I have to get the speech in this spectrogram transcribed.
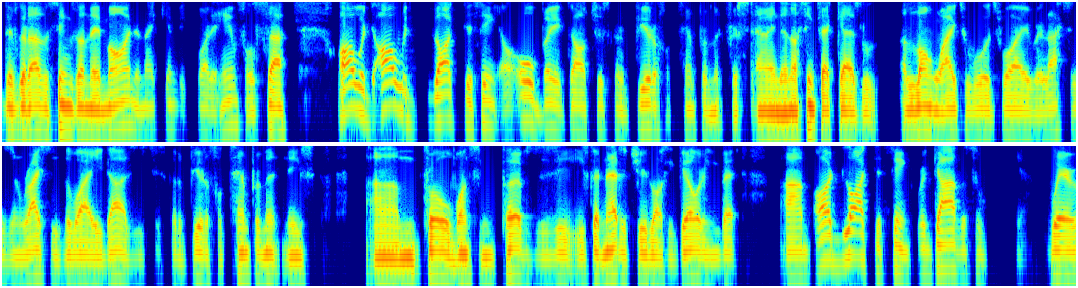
they've got other things on their mind, and they can be quite a handful. So. I would I would like to think, albeit Gold Trip's got a beautiful temperament for stallion, and I think that goes a long way towards why he relaxes and races the way he does. He's just got a beautiful temperament, and he's um, for all wants and purposes, he, has got an attitude like a gelding. But um, I'd like to think, regardless of where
